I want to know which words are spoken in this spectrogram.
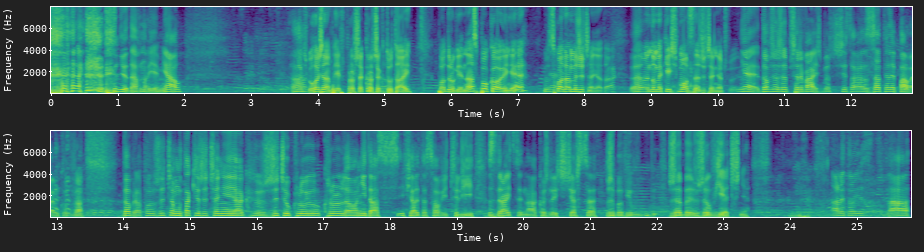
niedawno je miał. Maćku, chodź najpierw proszę kroczek tutaj. Po drugie, na spokojnie składamy życzenia, tak? To będą jakieś mocne życzenia, czuję. Nie, dobrze, że przerwałeś, bo się za, zatelepałem, kurwa. Dobra, życzę mu takie życzenie, jak życzył król, król Leonidas i Fialtesowi, czyli zdrajcy na koźlej ścieżce, żeby, wił, żeby żył wiecznie. Ale to jest dla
